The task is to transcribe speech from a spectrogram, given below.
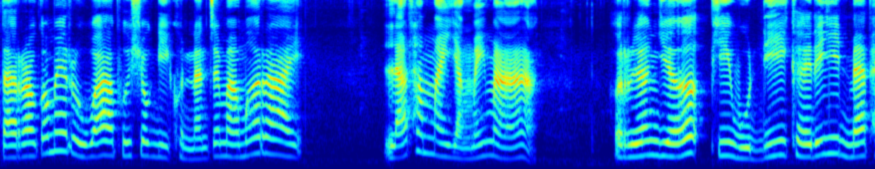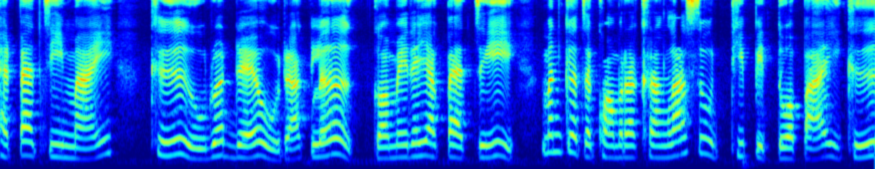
แต่เราก็ไม่รู้ว่าผู้โชคดีคนนั้นจะมาเมื่อไหร แล้วทำไมยังไม่มา เรื่องเยอะ พี่วูดดี้เคยได้ยินแม่แพท 8G ไหม คือรวดเร็วรักเลิก ก็ไม่ได้อยาก 8G มันเกิดจากความรักครั้งล่าสุดที่ปิดตัวไป คือ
